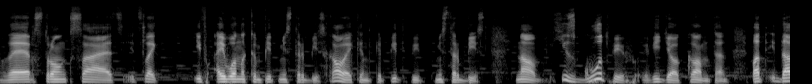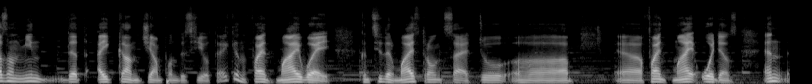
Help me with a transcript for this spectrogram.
their strong sides. It's like if I want to compete Mr. Beast, how I can compete with Mr. Beast? Now he's good with video content, but it doesn't mean that I can't jump on this field. I can find my way, consider my strong side to uh, uh, find my audience. And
